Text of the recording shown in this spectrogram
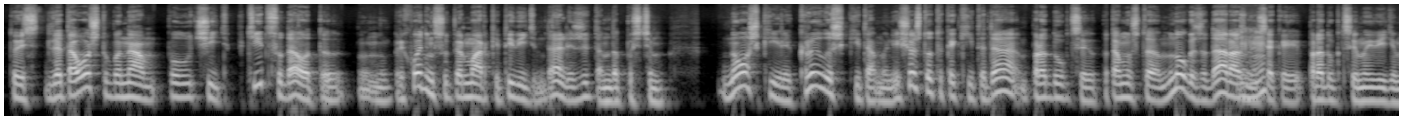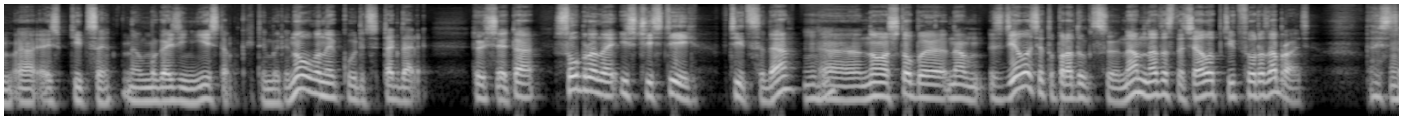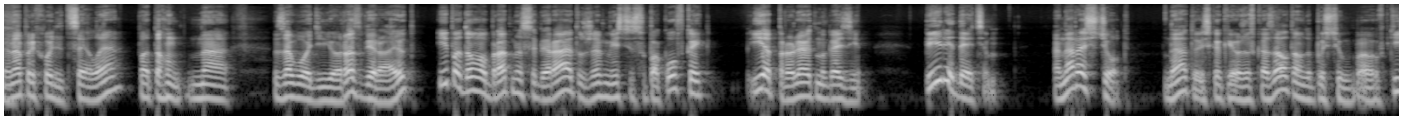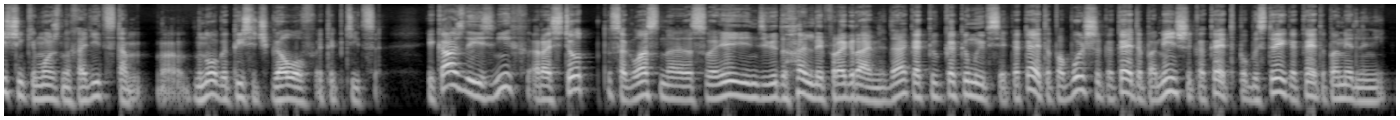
то есть для того, чтобы нам получить птицу, да, вот э, мы приходим в супермаркет и видим, да, лежит там, допустим, ножки или крылышки там, или еще что-то какие-то, да, продукции, потому что много же, да, разной mm-hmm. всякой продукции мы видим э, из птицы в магазине. Есть там какие-то маринованные курицы и так далее. То есть это собрано из частей птицы, да, угу. э, но чтобы нам сделать эту продукцию, нам надо сначала птицу разобрать. То есть она приходит целая, потом на заводе ее разбирают, и потом обратно собирают уже вместе с упаковкой и отправляют в магазин. Перед этим она растет. Да, то есть, как я уже сказал, там, допустим, в птичнике может находиться там много тысяч голов этой птицы. И каждый из них растет согласно своей индивидуальной программе, да, как, как и мы все. Какая-то побольше, какая-то поменьше, какая-то побыстрее, какая-то помедленнее.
